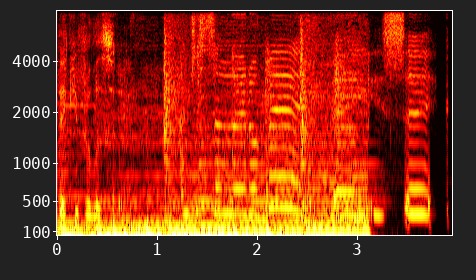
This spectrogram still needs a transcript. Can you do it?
Thank you for listening. I'm just a little bit basic.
